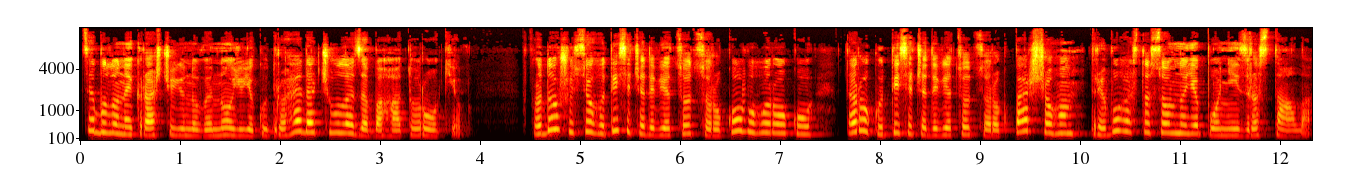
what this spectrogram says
це було найкращою новиною, яку Дрогеда чула за багато років. Впродовж усього 1940 року та року 1941 тривога стосовно Японії зростала,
